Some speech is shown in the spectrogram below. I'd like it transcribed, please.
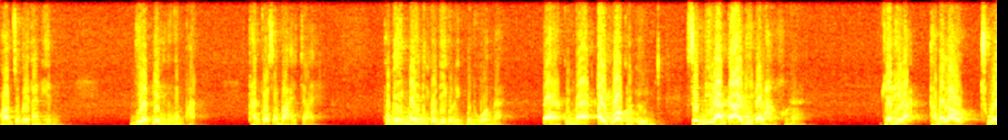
ความสุขให้ท่านเห็น เยือกเย็นท่านสัมผัส ท่านก็สบายใจ ผมเองไม่เป็นคนที่คนอื่นเป็นห่วงนะ แต่คุณแม่ไปห่วงคนอื่น ซึ่งมีร่างกายดีกับเราแค่นี้แหละทำให้เราช่วย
